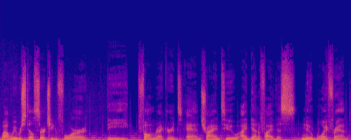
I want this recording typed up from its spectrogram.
While we were still searching for the phone records and trying to identify this new boyfriend,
